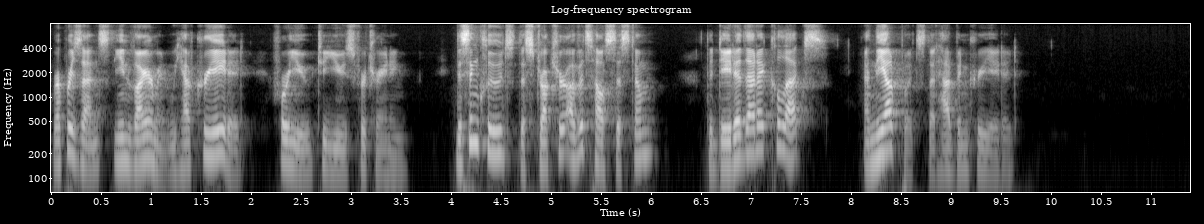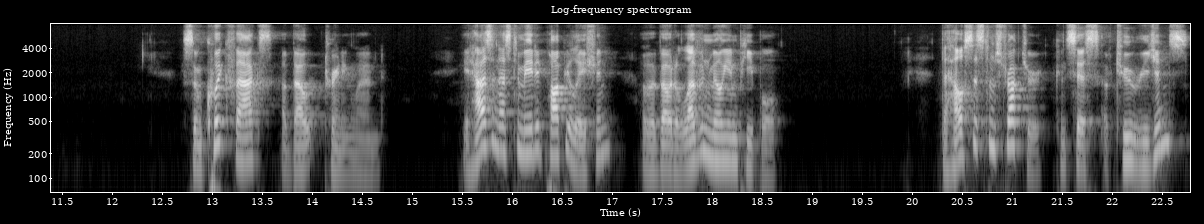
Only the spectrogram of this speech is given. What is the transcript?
represents the environment we have created for you to use for training. This includes the structure of its health system, the data that it collects, and the outputs that have been created. Some quick facts about Trainingland. It has an estimated population of about 11 million people. The health system structure consists of two regions,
